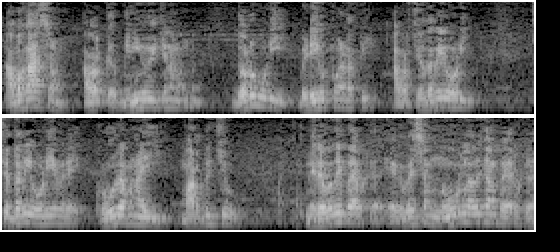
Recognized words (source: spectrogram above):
അവകാശം അവർക്ക് വിനിയോഗിക്കണമെന്ന്. ഇതോടുകൂടി വെടിവെപ്പ് നടത്തി അവർ ചിതറിയോടി ചിതറിയോടിയവരെ ക്രൂരമായി മർദ്ദിച്ചു. നിരവധി പേർക്ക് ഏകദേശം നൂറിലധികം പേർക്ക്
